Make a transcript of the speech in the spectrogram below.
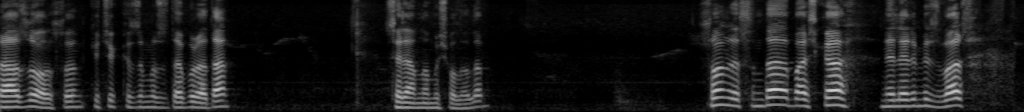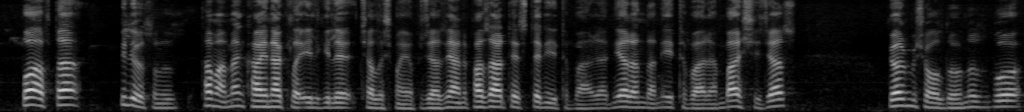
razı olsun. Küçük kızımızı da buradan selamlamış olalım. Sonrasında başka nelerimiz var? Bu hafta biliyorsunuz tamamen kaynakla ilgili çalışma yapacağız. Yani pazartesiden itibaren, yarından itibaren başlayacağız. Görmüş olduğunuz bu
